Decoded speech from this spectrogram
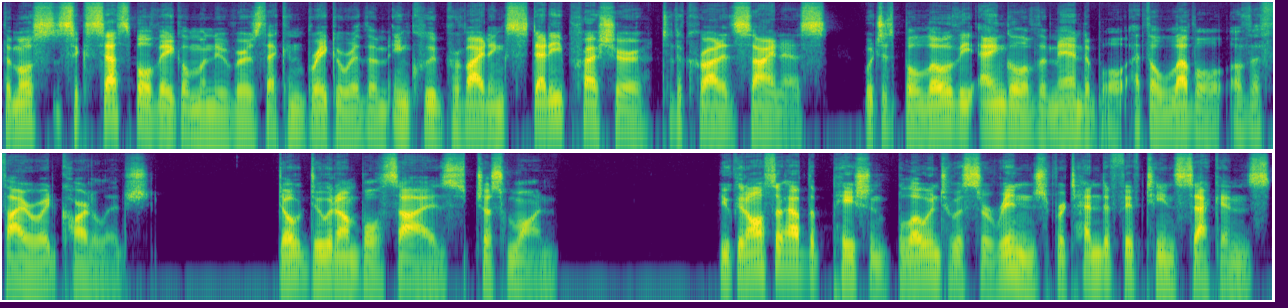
The most successful vagal maneuvers that can break a rhythm include providing steady pressure to the carotid sinus, which is below the angle of the mandible at the level of the thyroid cartilage. Don't do it on both sides, just one. You can also have the patient blow into a syringe for 10 to 15 seconds,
